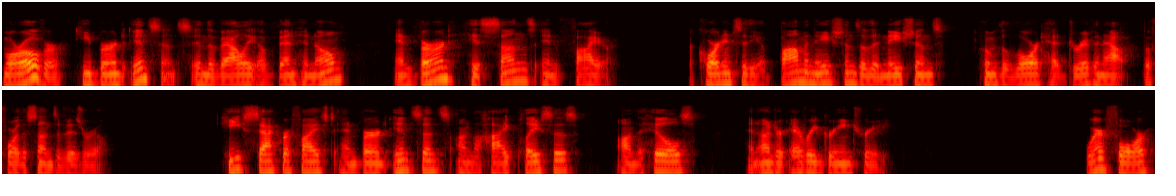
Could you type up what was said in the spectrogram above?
Moreover, he burned incense in the valley of Ben Hinnom, and burned his sons in fire, according to the abominations of the nations whom the Lord had driven out before the sons of Israel. He sacrificed and burned incense on the high places, on the hills, and under every green tree. Wherefore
